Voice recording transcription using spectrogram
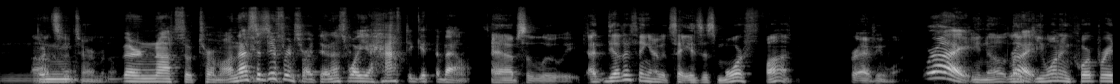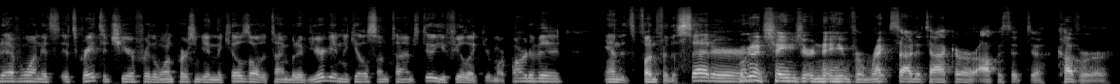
Not so terminal. they're not so terminal. And that's the difference right there. And that's why you have to get the balance. Absolutely. Uh, the other thing I would say is it's more fun for everyone. Right. You know, like Right. you want to incorporate everyone. It's it's great to cheer for the one person getting the kills all the time, but if you're getting the kills sometimes too, you feel like you're more part of it, and it's fun for the setter. We're going to change your name from right side attacker or opposite to coverer.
